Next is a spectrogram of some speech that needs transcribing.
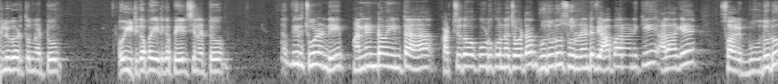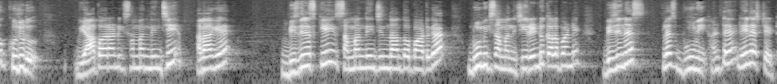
ఇల్లు కడుతున్నట్టు ఓ ఇటుకపై ఇటుక పేర్చినట్టు మీరు చూడండి పన్నెండవ ఇంట ఖర్చుతో కూడుకున్న చోట బుధుడు సూర్యుడు అంటే వ్యాపారానికి అలాగే సారీ బుధుడు కుజుడు. వ్యాపారానికి సంబంధించి అలాగే బిజినెస్కి సంబంధించిన దాంతో పాటుగా భూమికి సంబంధించి ఈ రెండు కలపండి. బిజినెస్ ప్లస్ భూమి అంటే రియల్ ఎస్టేట్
